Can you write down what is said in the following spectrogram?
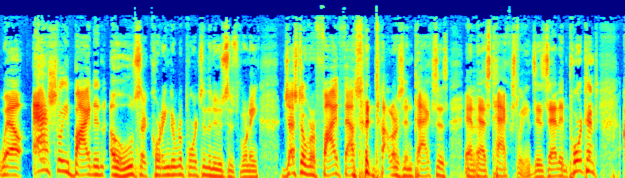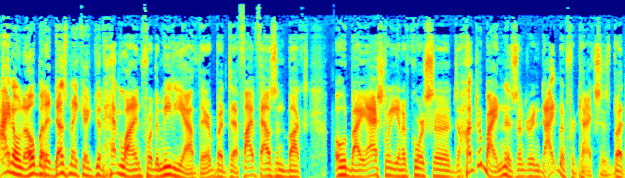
Well, Ashley Biden owes, according to reports in the news this morning, just over $5,000 in taxes and has tax liens. Is that important? I don't know, but it does make a good headline for the media out there. But uh, 5000 bucks owed by Ashley, and of course, uh, Hunter Biden is under indictment for taxes. But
